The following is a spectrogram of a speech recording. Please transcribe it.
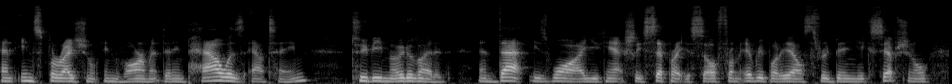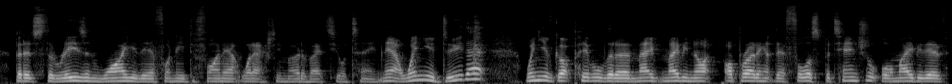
an inspirational environment that empowers our team to be motivated. And that is why you can actually separate yourself from everybody else through being exceptional. But it's the reason why you therefore need to find out what actually motivates your team. Now, when you do that, when you've got people that are maybe not operating at their fullest potential, or maybe they've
